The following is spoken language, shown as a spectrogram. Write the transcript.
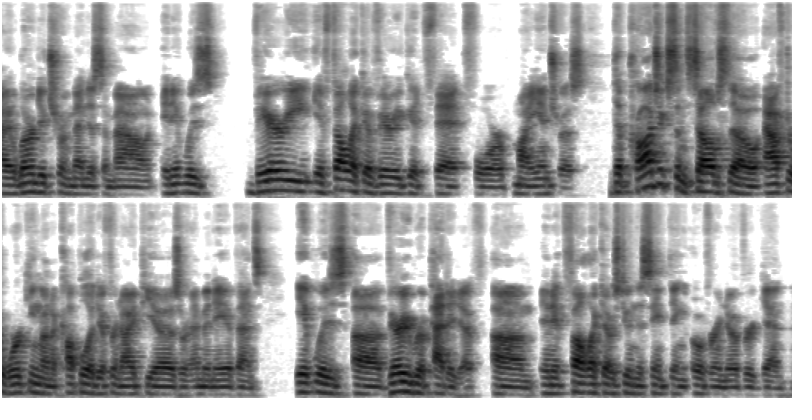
I learned a tremendous amount, and it was very, it felt like a very good fit for my interests. The projects themselves, though, after working on a couple of different IPOs or M&A events, it was uh, very repetitive. Um, and it felt like I was doing the same thing over and over again.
